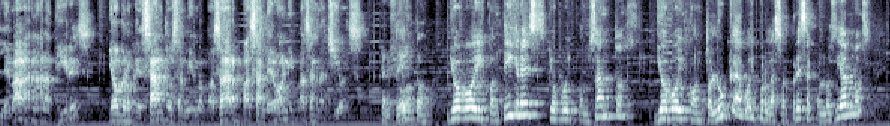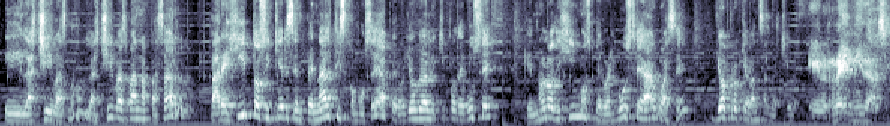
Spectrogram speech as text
le va a ganar a Tigres. Yo creo que Santos también va a pasar, pasa León y pasan las Chivas. Perfecto. Yo voy con Tigres, yo voy con Santos, yo voy con Toluca, voy por la sorpresa con los Diablos y las Chivas, ¿no? Las Chivas van a pasar parejitos si quieres en penaltis como sea, pero yo veo al equipo de Buse que no lo dijimos, pero el Buse aguas, ¿eh? Yo creo que avanzan las Chivas. El Rey Midas.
